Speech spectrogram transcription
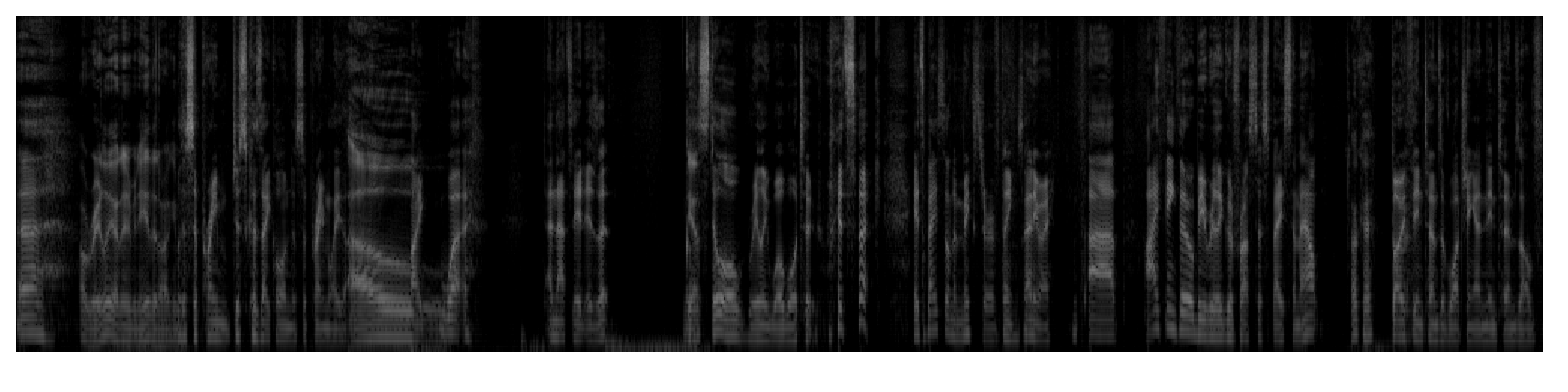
uh, Oh, really? I didn't even hear that argument. the supreme just because they call him the supreme leader. Oh, like what? And that's it, is it? Yeah. It's still all really World War Two. It's like it's based on a mixture of things. Anyway, uh, I think that it would be really good for us to space them out, Okay. both in terms of watching and in terms of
